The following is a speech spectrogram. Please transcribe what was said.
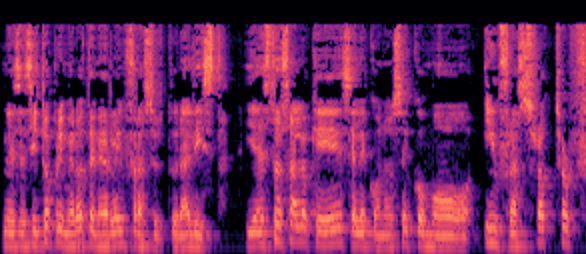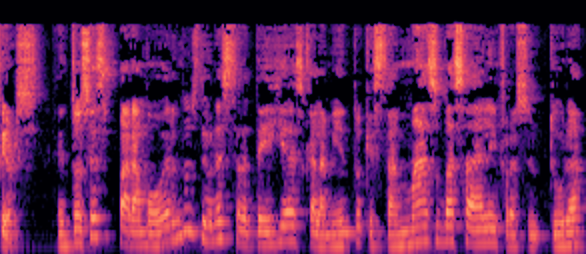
necesito primero tener la infraestructura lista. Y esto es a lo que se le conoce como Infrastructure First. Entonces, para movernos de una estrategia de escalamiento que está más basada en la infraestructura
